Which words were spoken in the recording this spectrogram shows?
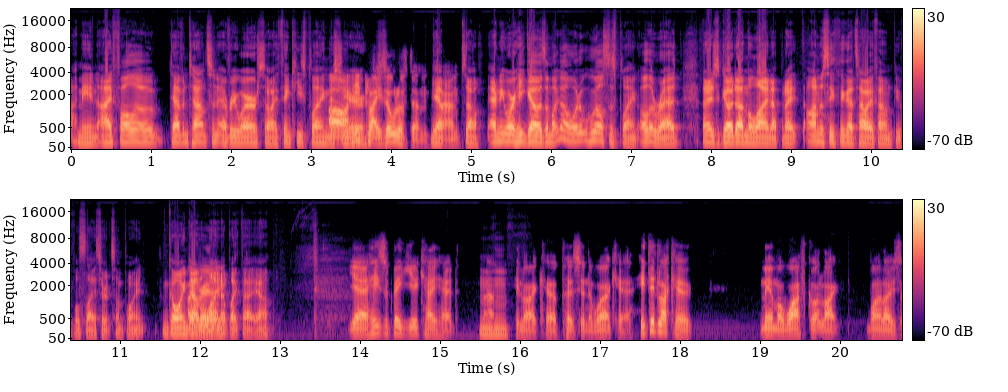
I mean, I follow Devin Townsend everywhere, so I think he's playing this oh, year. he plays all of them, Yeah. So anywhere he goes, I'm like, oh, what, who else is playing? Oh, they're red. And I just go down the lineup, and I honestly think that's how I found Pupil Slicer at some point, going Oh, down really? a lineup like that. Yeah. Yeah, he's a big UK head, man. Mhm. He like uh, puts in the work here. He did like a. Me and my wife got like one of those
